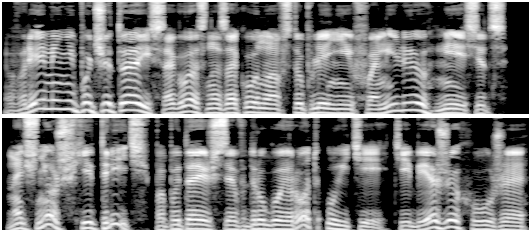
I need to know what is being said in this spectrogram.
Времени почитай, согласно закону о вступлении в фамилию, месяц. Начнешь хитрить, попытаешься в другой род уйти, тебе же хуже.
